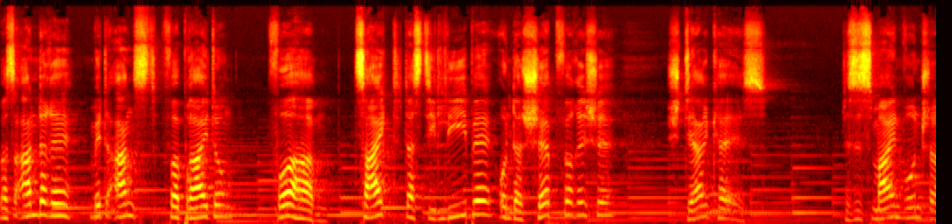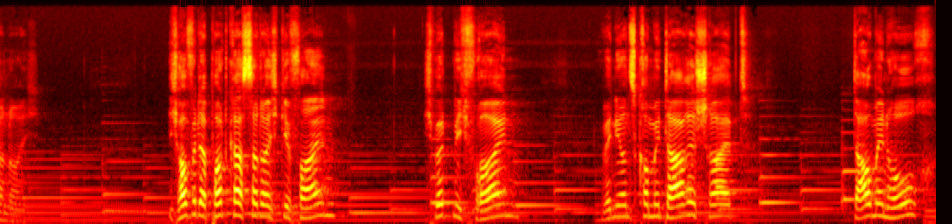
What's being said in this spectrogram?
was andere mit Angstverbreitung vorhaben, zeigt, dass die Liebe und das Schöpferische stärker ist. Das ist mein Wunsch an euch. Ich hoffe, der Podcast hat euch gefallen. Ich würde mich freuen, wenn ihr uns Kommentare schreibt. Daumen hoch.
